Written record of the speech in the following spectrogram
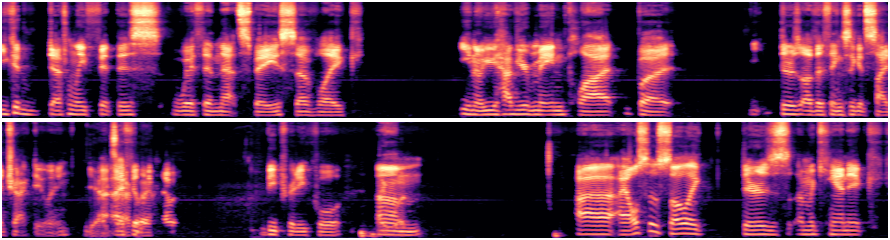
you could definitely fit this within that space of like, you know, you have your main plot, but there's other things to get sidetracked doing. yeah, I- exactly. I feel like that would be pretty cool. Um, uh, I also saw like there's a mechanic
